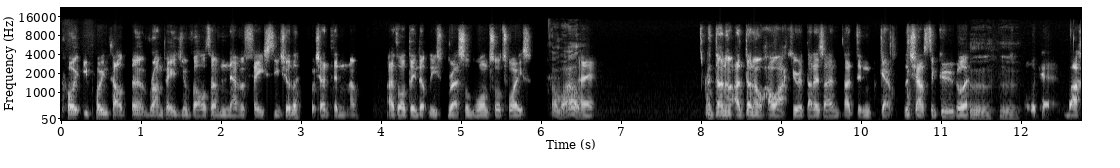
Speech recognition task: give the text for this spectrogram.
point, he points out that Rampage and Walter have never faced each other, which I didn't know. I thought they'd at least wrestled once or twice. oh wow. Uh, I don't know. I don't know how accurate that is. I, I didn't get the chance to Google it. Mhm. At it back.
